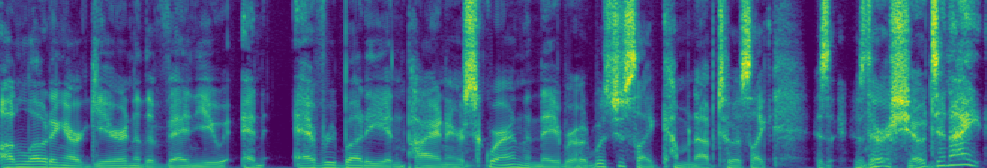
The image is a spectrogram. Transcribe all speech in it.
unloading our gear into the venue, and everybody in Pioneer Square in the neighborhood was just like coming up to us, like, "Is, is there a show tonight?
